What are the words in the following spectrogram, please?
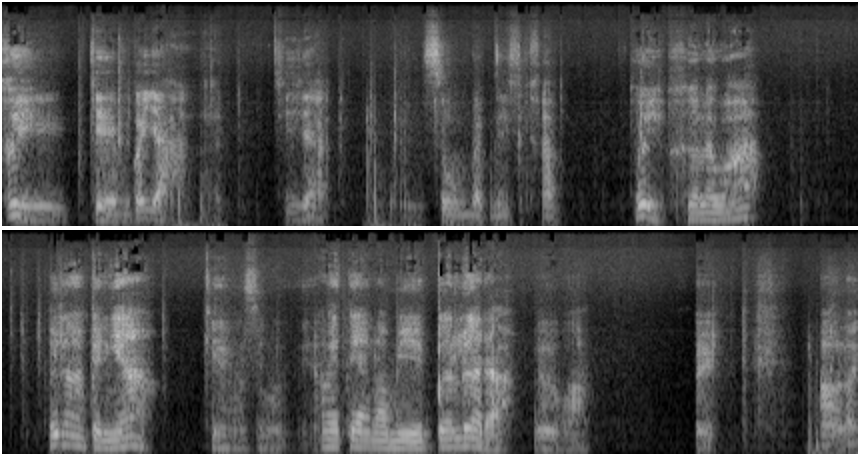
เฮ้ยคือเกมก็อยากที่จะซูมแบบนี้สิครับ เฮ้ย คืออะไรวะ เฮ้ยทำไมเป็นเงี้ย เกมมันซูมแบบนี้ทำไมเตียงเรามีเปื้อนเลือดอะ เออว่ะเฮ้ยเอาแล้ว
